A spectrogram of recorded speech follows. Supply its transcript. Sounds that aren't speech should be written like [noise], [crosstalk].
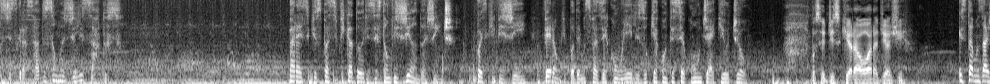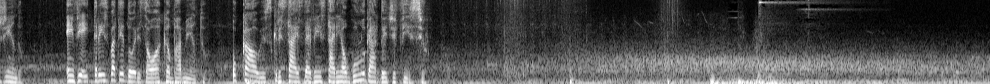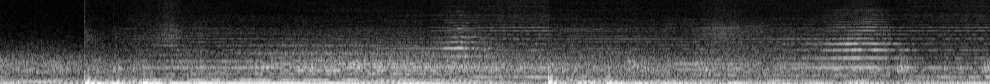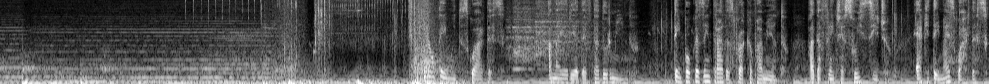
Os desgraçados são agilizados. Parece que os pacificadores estão vigiando a gente. Pois que vigiem, verão que podemos fazer com eles o que aconteceu com o Jack e o Joe. Você disse que era hora de agir. Estamos agindo. Enviei três batedores ao acampamento. O cal e os cristais devem estar em algum lugar do edifício. Deve estar dormindo. Tem poucas entradas para o acampamento. A da frente é suicídio. É a que tem mais guardas.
